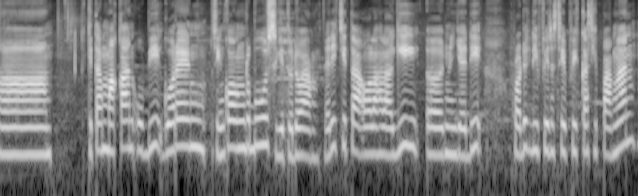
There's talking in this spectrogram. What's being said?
uh, kita makan ubi goreng singkong rebus gitu doang. Jadi kita olah lagi uh, menjadi produk diversifikasi pangan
